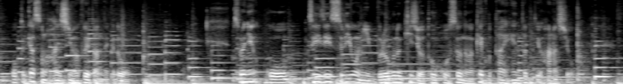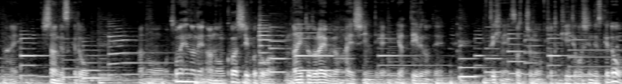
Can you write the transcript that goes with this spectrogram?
うポッドキャストの配信は増えたんだけどそれにこう追随するようにブログの記事を投稿するのが結構大変だっていう話を、はい、したんですけどあのその辺のねあの詳しいことはナイトドライブの配信でやっているので是非ねそっちもちょっと聞いてほしいんですけど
